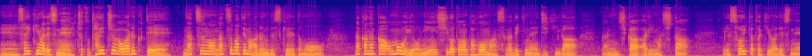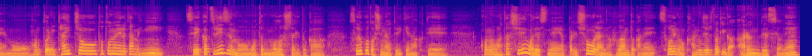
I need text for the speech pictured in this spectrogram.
えー最近はですね、ちょっと体調が悪くて、夏の夏バテもあるんですけれども、なかなか思うように仕事のパフォーマンスができない時期が何日かありました。えーそういった時はですね、もう本当に体調を整えるために生活リズムを元に戻したりとか、そういうことをしないといけなくて、この私でもですね、やっぱり将来の不安とかね、そういうのを感じる時があるんですよね。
